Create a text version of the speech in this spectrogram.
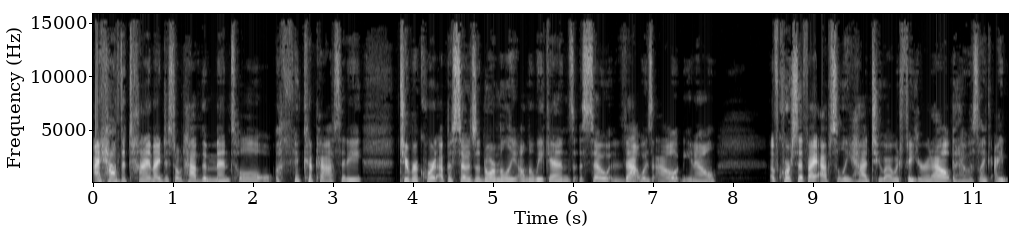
I have the time, I just don't have the mental capacity to record episodes normally on the weekends. So that was out, you know. Of course, if I absolutely had to, I would figure it out. But I was like, I,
